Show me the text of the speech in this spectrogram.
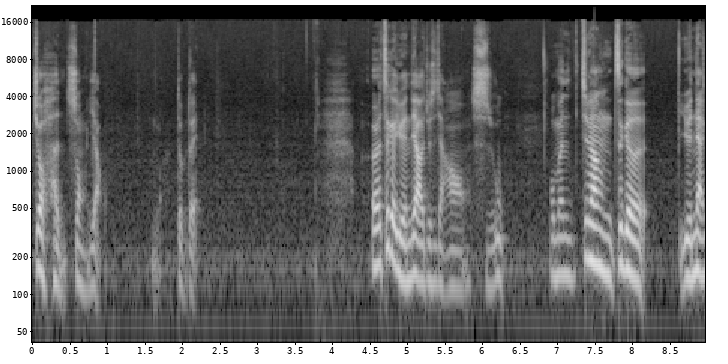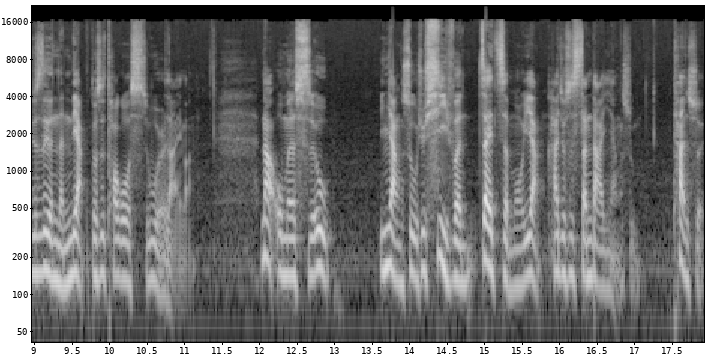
就很重要，对不对？而这个原料就是讲哦，食物。我们基本上这个原料就是这个能量，都是透过食物而来嘛。那我们的食物。营养素去细分，再怎么样，它就是三大营养素：碳水，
